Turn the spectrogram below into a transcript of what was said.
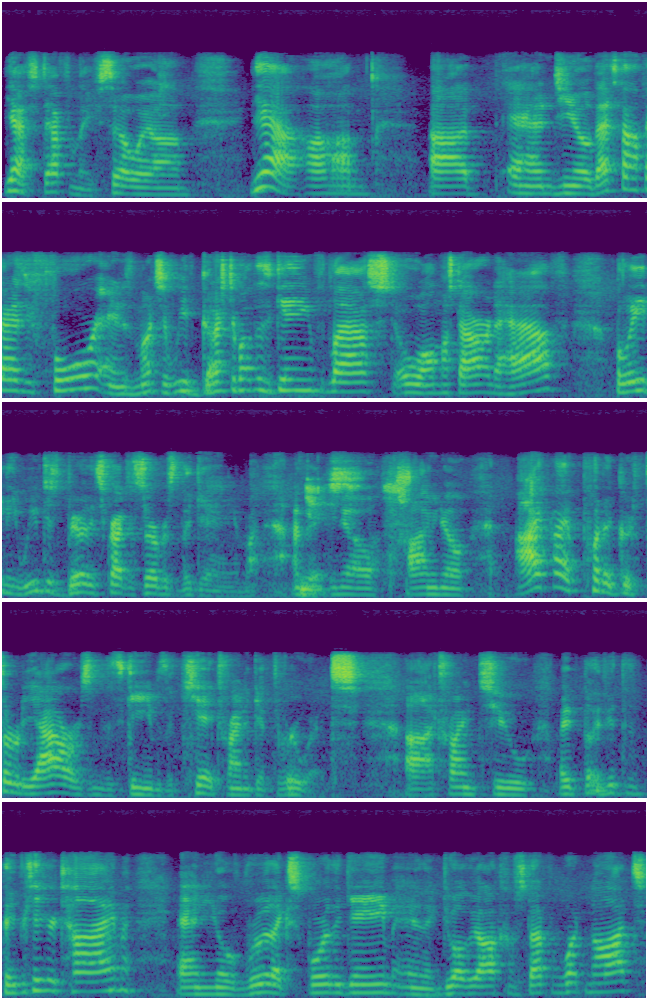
Yes, definitely. So, um, yeah, Uh, and you know that's Final Fantasy IV, and as much as we've gushed about this game for the last oh almost hour and a half, believe me, we've just barely scratched the surface of the game. I mean, Yes. you know, I you know, I probably put a good 30 hours into this game as a kid trying to get through it, uh, trying to like if you, if you take your time and you know really like explore the game and like, do all the optional stuff and whatnot,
